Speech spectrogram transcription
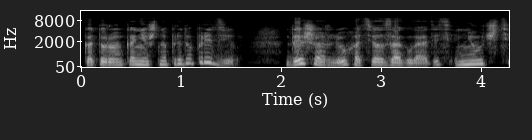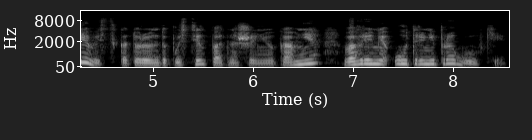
которую он, конечно, предупредил, Де Шарлю хотел загладить неучтивость, которую он допустил по отношению ко мне во время утренней прогулки.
